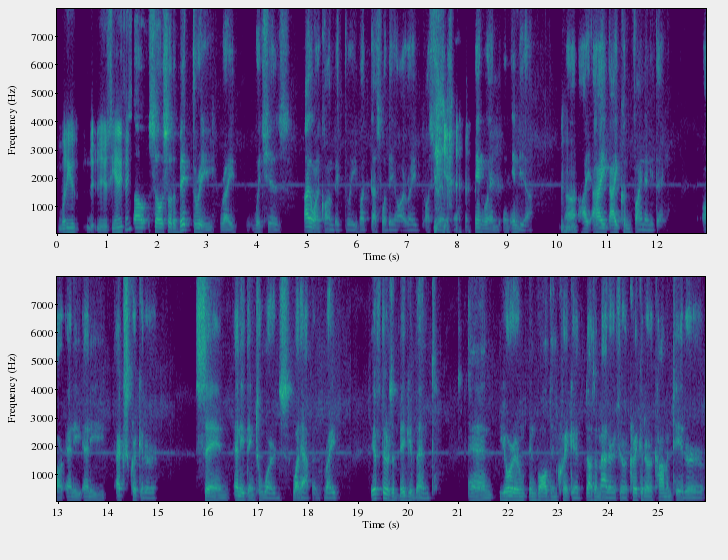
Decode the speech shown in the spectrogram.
what do you, did you see anything? So so so the big three, right? Which is I don't want to call them big three, but that's what they are, right? Australia, England, and India. Mhm. Uh, I, I I couldn't find anything, or any any ex cricketer saying anything towards what happened. Right? If there's a big event, and you're involved in cricket, doesn't matter if you're a cricketer, commentator,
